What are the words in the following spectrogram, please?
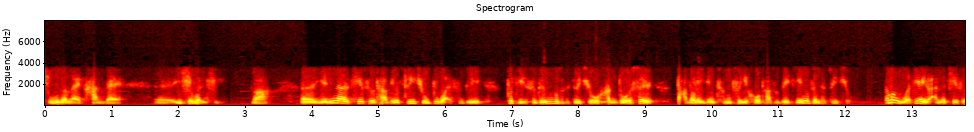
俗的来看待，呃一些问题，是吧？呃人呢，其实他这个追求，不管是对，不仅是对物质的追求，很多事儿达到了一定层次以后，他是对精神的追求。那么我建园呢，其实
